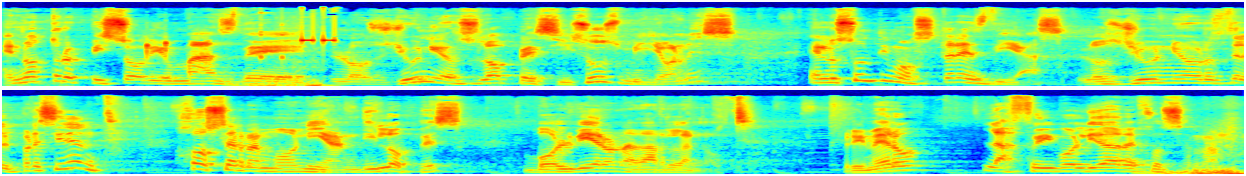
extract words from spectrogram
En otro episodio más de Los Juniors López y sus millones, en los últimos tres días, los juniors del presidente, José Ramón y Andy López, volvieron a dar la nota. Primero, la frivolidad de José Ramón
